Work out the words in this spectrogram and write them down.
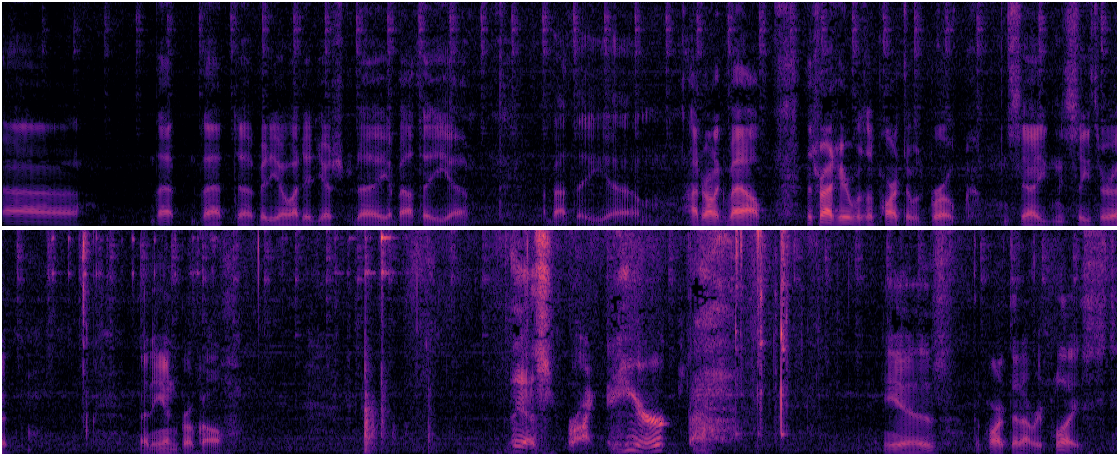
Uh, that that uh, video I did yesterday about the uh, about the um, hydraulic valve. This right here was a part that was broke. You see how you can see through it? That end broke off. This right here is the part that I replaced.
